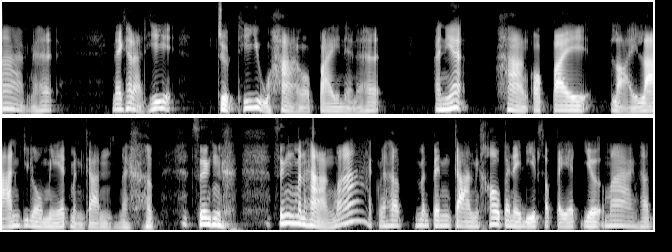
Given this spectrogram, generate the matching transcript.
มากๆนะฮะในขณะที่จุดที่อยู่ห่างออกไปเนี่ยนะฮะอันเนี้ยห่างออกไปหลายล้านกิโลเมตรเหมือนกันนะครับ ซึ่งซึ่งมันห่างมากนะครับ มันเป็นการเข้าไปใน Deep Space เยอะมากครับ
